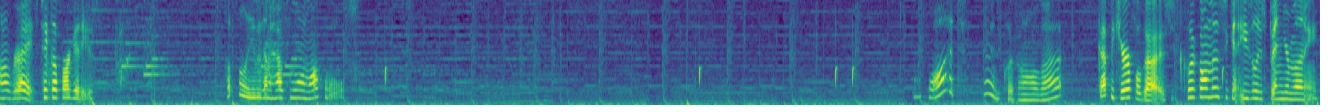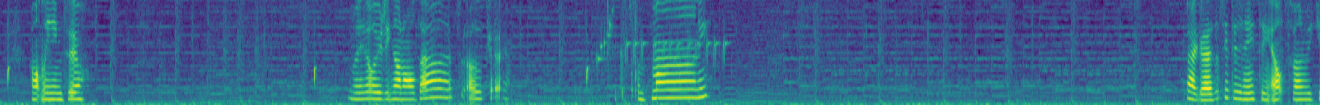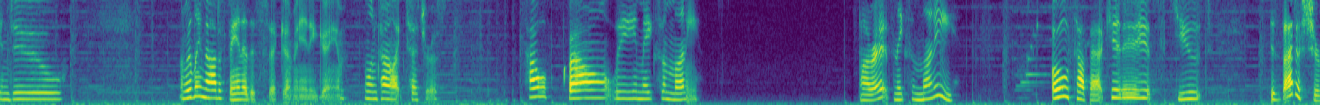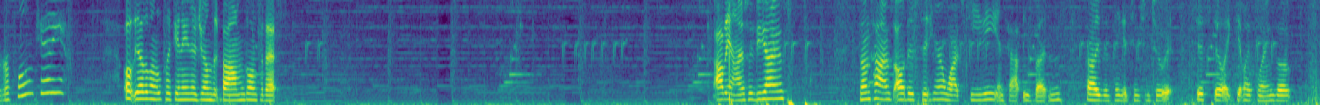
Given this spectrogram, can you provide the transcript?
Alright, let's pick up our goodies. Hopefully we're gonna have some more unlockables. What? I need to click on all that. Gotta be careful, guys. You click on this, you can easily spend your money. Not meaning to. i Waiting on all that. Okay. Pick up some money. Alright guys, let's see if there's anything else fun we can do. I'm really not a fan of this second mini game. One kind of like Tetris. How about we make some money? Alright, let's make some money. Oh, Top Hat Kitty, it's cute. Is that a Sugar Plum Kitty? Oh, the other one looks like an Indiana Jones at bomb. I'm going for that. I'll be honest with you guys. Sometimes I'll just sit here and watch TV and tap these buttons, probably even paying attention to it. just to like get my playings up.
